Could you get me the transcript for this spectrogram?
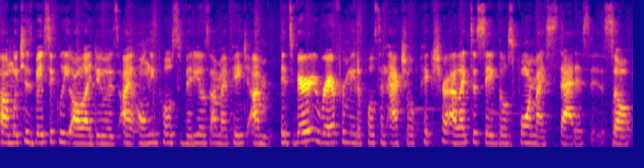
um, which is basically all I do is I only post videos on my page. Um, it's very rare for me to post an actual picture. I like to save those for my statuses. So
